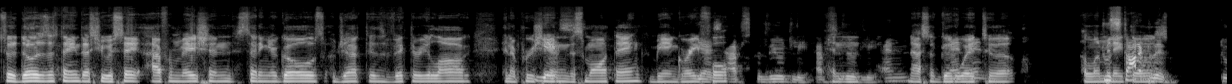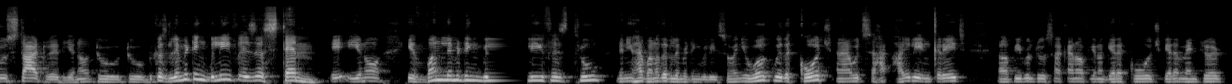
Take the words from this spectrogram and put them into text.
So those are the things that you would say: affirmation, setting your goals, objectives, victory log, and appreciating yes. the small things, being grateful. Yes, absolutely, absolutely, and, and that's a good and, way to eliminate to start those. with. To start with, you know, to to because limiting belief is a stem. Eh, you know, if one limiting belief belief is true then you have another limiting belief. So when you work with a coach and i would highly encourage uh, people to kind of you know get a coach get a mentor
